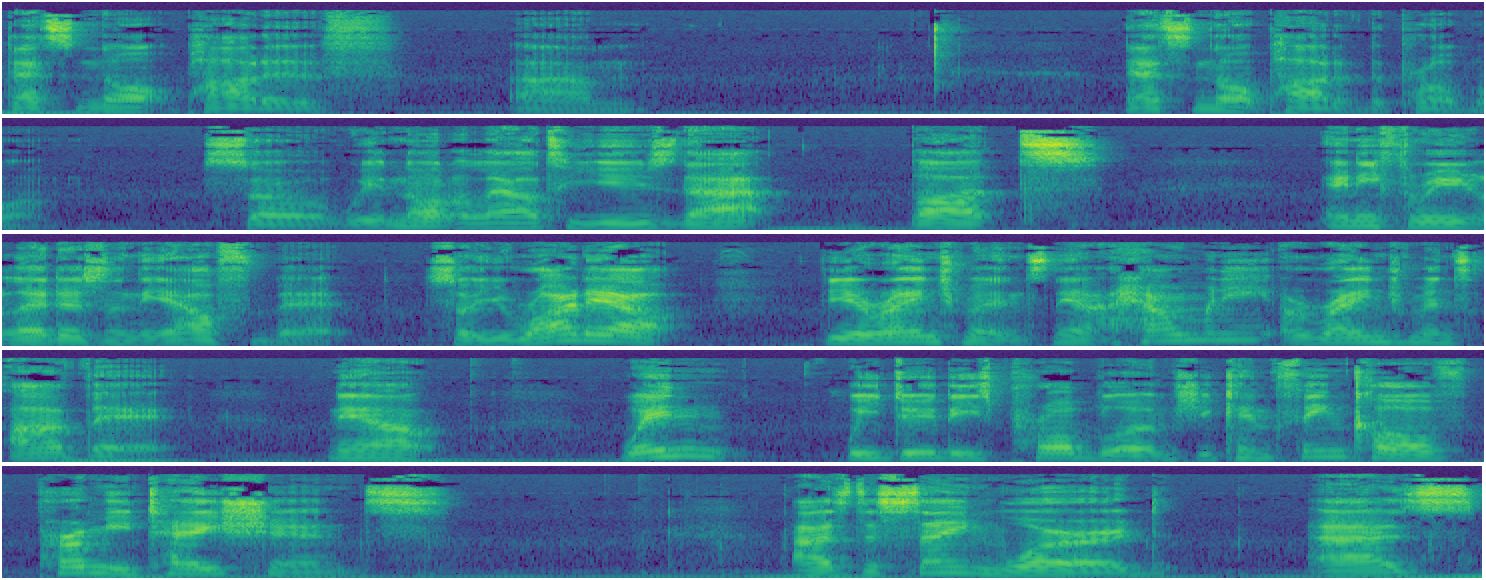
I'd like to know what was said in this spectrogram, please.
that's not part of um, that's not part of the problem. So we're not allowed to use that, but any three letters in the alphabet. So you write out the arrangements. Now, how many arrangements are there? Now, when we do these problems, you can think of permutations as the same word as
